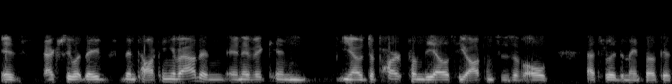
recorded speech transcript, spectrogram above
is actually what they've been talking about, and, and if it can you know depart from the LSU offenses of old that's really the main focus.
